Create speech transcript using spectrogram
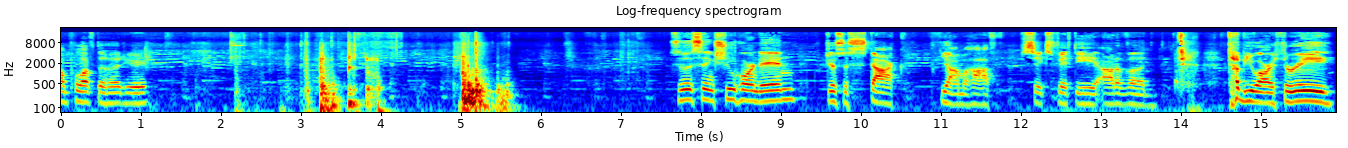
I'll pull off the hood here. So this thing's shoehorned in, just a stock Yamaha 650 out of a WR3.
